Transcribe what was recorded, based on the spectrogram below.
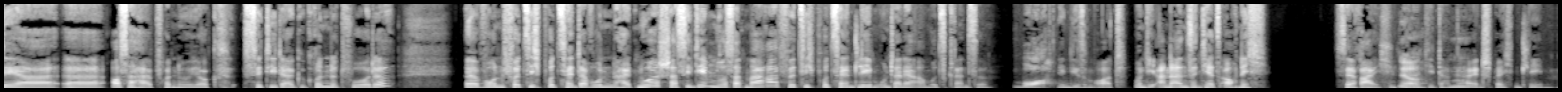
der äh, außerhalb von New York City da gegründet wurde, äh, wohnen 40 Prozent, da wohnen halt nur Chassidim, nur Satmara, 40 Prozent leben unter der Armutsgrenze. Boah. In diesem Ort. Und die anderen sind jetzt auch nicht sehr reich, ja. die dann hm. da entsprechend leben.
